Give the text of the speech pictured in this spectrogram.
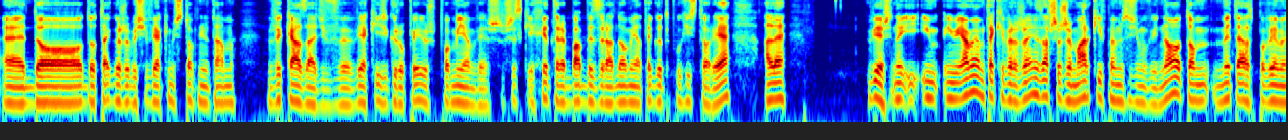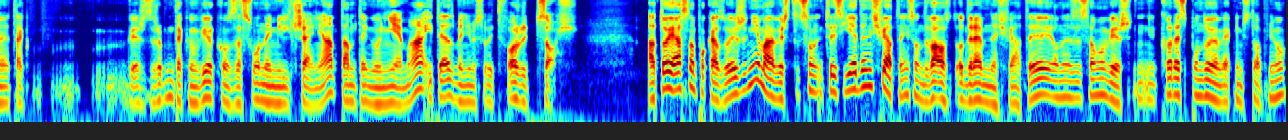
e, do, do tego, żeby się w jakimś stopniu tam wykazać w, w jakiejś grupie. Już pomijam, wiesz, wszystkie chytre baby z Radomia, tego typu historie, ale wiesz, no i, i, ja miałem takie wrażenie zawsze, że marki w pewnym sensie mówi, no to my teraz powiemy tak, wiesz, zrobimy taką wielką zasłonę milczenia, tam tego nie ma i teraz będziemy sobie tworzyć coś. A to jasno pokazuje, że nie ma, wiesz, to, są, to jest jeden świat, to nie są dwa odrębne światy, one ze sobą, wiesz, korespondują w jakimś stopniu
